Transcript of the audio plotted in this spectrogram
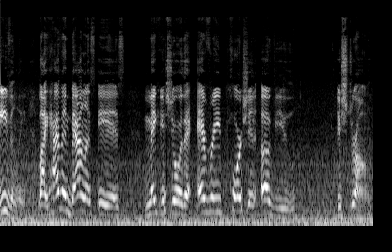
evenly. Like having balance is making sure that every portion of you is strong.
